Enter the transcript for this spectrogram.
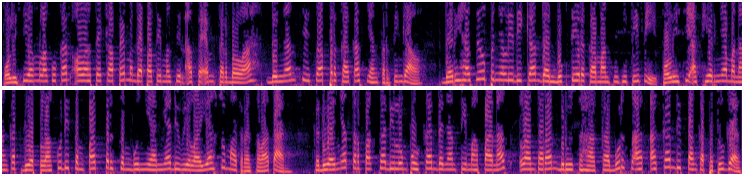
Polisi yang melakukan olah TKP mendapati mesin ATM terbelah dengan sisa perkakas yang tertinggal. Dari hasil penyelidikan dan bukti rekaman CCTV, polisi akhirnya menangkap dua pelaku di tempat persembunyiannya di wilayah Sumatera Selatan. Keduanya terpaksa dilumpuhkan dengan timah panas lantaran berusaha kabur saat akan ditangkap petugas.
